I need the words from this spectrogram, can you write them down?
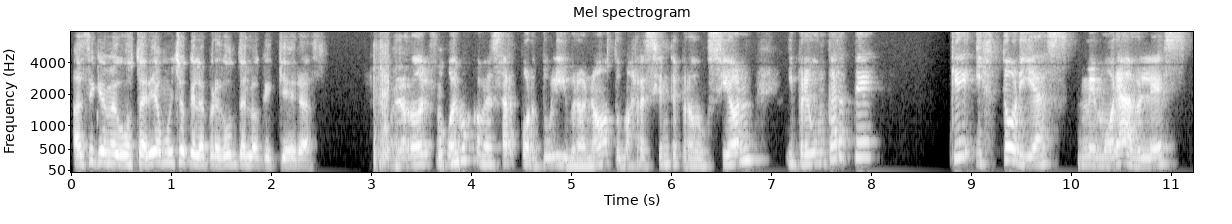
Así que me gustaría mucho que le preguntes lo que quieras. Bueno, Rodolfo, podemos comenzar por tu libro, ¿no? Tu más reciente producción y preguntarte qué historias memorables,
